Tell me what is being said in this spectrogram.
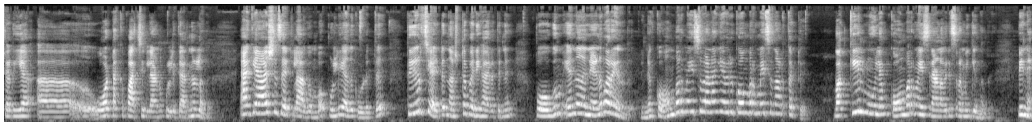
ചെറിയ ഓട്ടൊക്കെ പാച്ചിലാണ് പുള്ളിക്കാരനുള്ളത്. ആ ക്യാഷ് സെറ്റിൽ ആകുമ്പോൾ പുള്ളി അത് കൊടുത്ത് തീർച്ചയായിട്ടും നഷ്ടപരിഹാരത്തിന് പോകും എന്ന് തന്നെയാണ് പറയുന്നത്. പിന്നെ കോംപ്രമൈസ് വേണമെങ്കിൽ അവർ കോംപ്രമൈസ് നടത്തിട്ട്. വക്കീൽ മൂലം കോംപ്രമൈസിനാണ് അവർ ശ്രമിക്കുന്നത്. പിന്നെ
